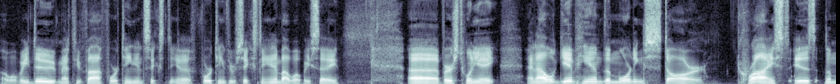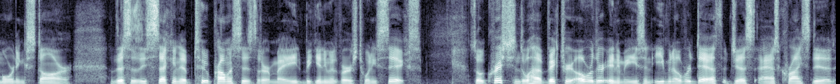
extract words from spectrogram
by what we do. Matthew 5, 14, and 16, uh, 14 through 16, and by what we say. Uh, verse 28 And I will give him the morning star. Christ is the morning star. This is the second of two promises that are made, beginning with verse 26. So Christians will have victory over their enemies and even over death, just as Christ did.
